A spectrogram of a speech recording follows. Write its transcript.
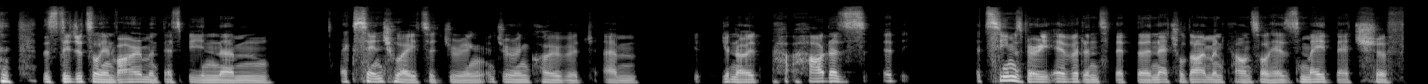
this digital environment that's been um, accentuated during during COVID. Um, you know, how does it? It seems very evident that the Natural Diamond Council has made that shift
